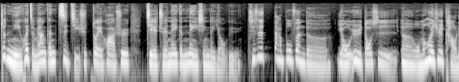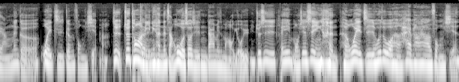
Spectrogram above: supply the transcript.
就你会怎么样跟自己去对话去？解决那个内心的犹豫，其实大部分的犹豫都是，呃，我们会去考量那个未知跟风险嘛。就就通常你你很能掌握的时候，其实你大概没什么好犹豫。就是诶，某些事情很很未知，或者我很害怕它的风险。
